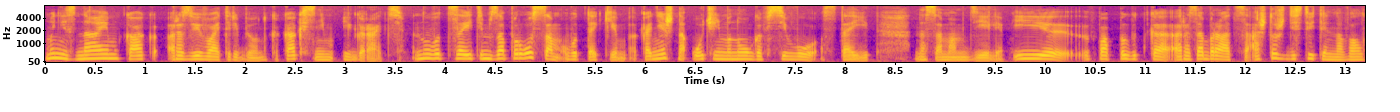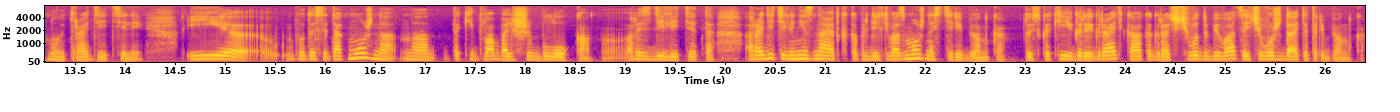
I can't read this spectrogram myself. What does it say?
мы не знаем, как развивать ребенка, как с ним играть. Ну вот за этим запросом, вот таким, конечно, очень много всего стоит на самом деле. И попытка разобраться, а что же действительно волнует родителей. И вот если если так можно, на такие два больших блока э, разделить это. Родители не знают, как определить возможности ребенка, то есть какие игры играть, как играть, чего добиваться и чего ждать от ребенка.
